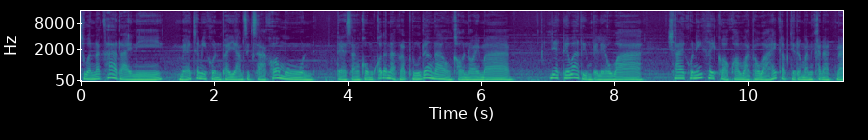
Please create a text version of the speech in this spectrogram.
ส่วนนักฆ่ารายนี้แม้จะมีคนพยายามศึกษาข้อมูล แต่สังคมก็ตระหนักรับรู้เรื่องราวของเขาน้อยมาก เรียกได้ว่าลืมไปแล้วว่า ชายคนนี้เคยก่อความหวาดผวาให้กับเยอรมันขนาดไหน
